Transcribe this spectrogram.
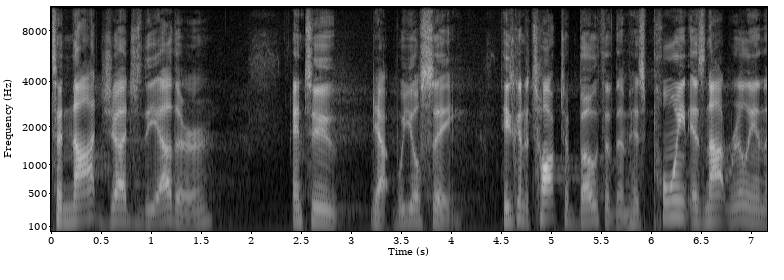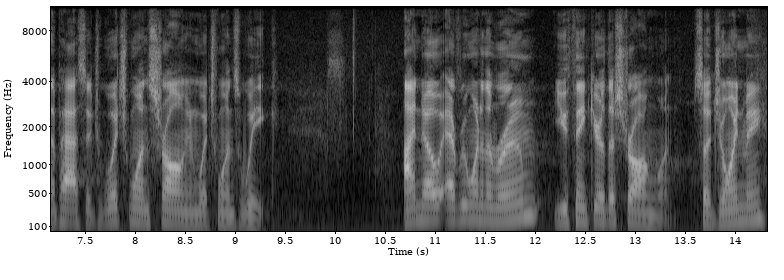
to not judge the other and to, yeah, well, you'll see. He's going to talk to both of them. His point is not really in the passage which one's strong and which one's weak. I know everyone in the room, you think you're the strong one. So join me.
